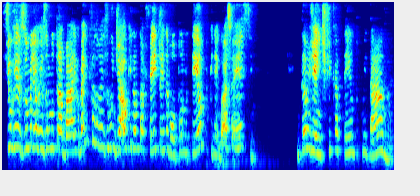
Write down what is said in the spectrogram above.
Se o resumo é o resumo do trabalho, como é que faz um resumo de algo que não está feito ainda, voltou no tempo? Que negócio é esse? Então, gente, fica atento, cuidado.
